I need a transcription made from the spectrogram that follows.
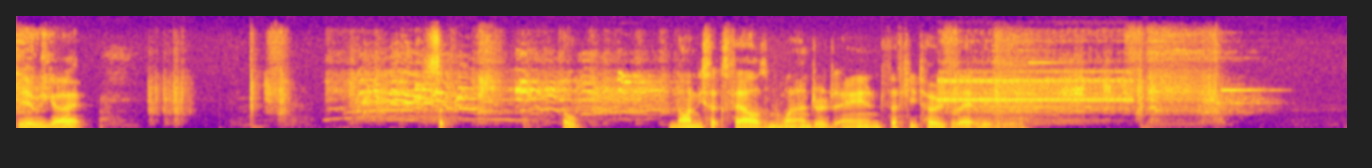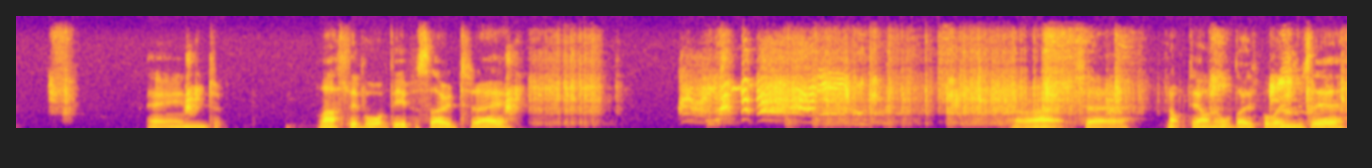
There we go. Oh, 96,152 for that level. And last level of the episode today. Alright, uh, knock down all those balloons there.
